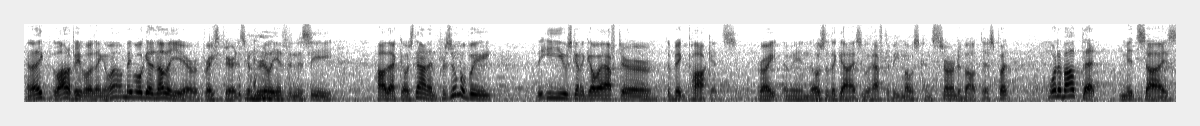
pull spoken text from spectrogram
And I think a lot of people are thinking, well, maybe we'll get another year of grace period. It's going to be really interesting to see how that goes down. And presumably, the EU is going to go after the big pockets, right? I mean, those are the guys who have to be most concerned about this. But what about that mid-size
